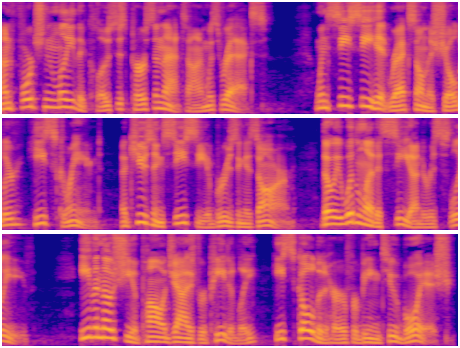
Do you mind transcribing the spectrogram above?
Unfortunately, the closest person that time was Rex. When Cece hit Rex on the shoulder, he screamed, accusing Cece of bruising his arm, though he wouldn't let us see under his sleeve. Even though she apologized repeatedly, he scolded her for being too boyish,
